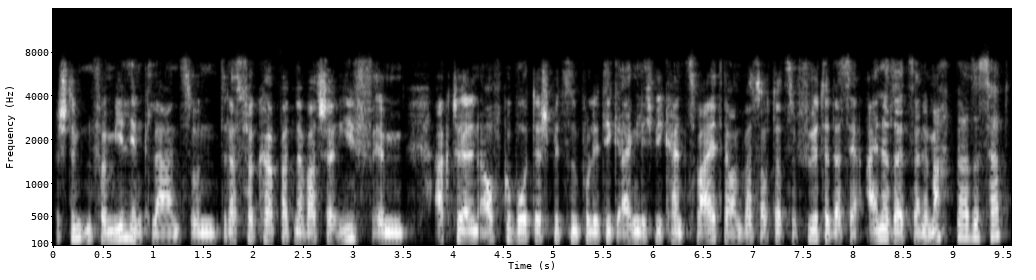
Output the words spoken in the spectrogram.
bestimmten Familienclans. Und das verkörpert Nawaz Sharif im aktuellen Aufgebot der Spitzenpolitik Politik eigentlich wie kein zweiter und was auch dazu führte, dass er einerseits seine Machtbasis hat,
